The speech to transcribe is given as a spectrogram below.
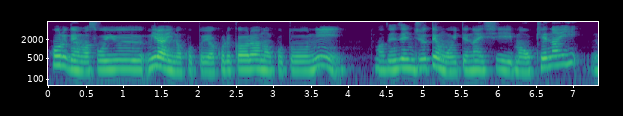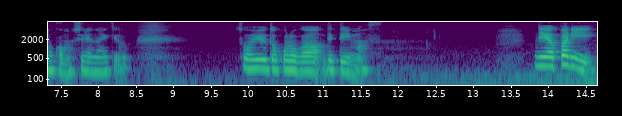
ホルデンはそういう未来のことやこれからのことに、まあ、全然重点を置いてないし、まあ、置けないのかもしれないけど、そういうところが出ています。で、やっぱり、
